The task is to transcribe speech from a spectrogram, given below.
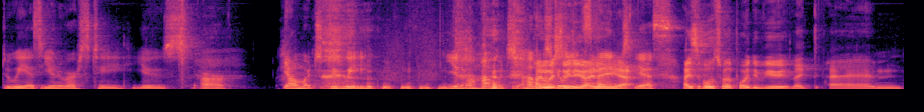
do we as a university use, or yeah. how much do we, you know, how much how much, how much do, we, do spend? yeah. Yes, I suppose from the point of view, like. Um,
